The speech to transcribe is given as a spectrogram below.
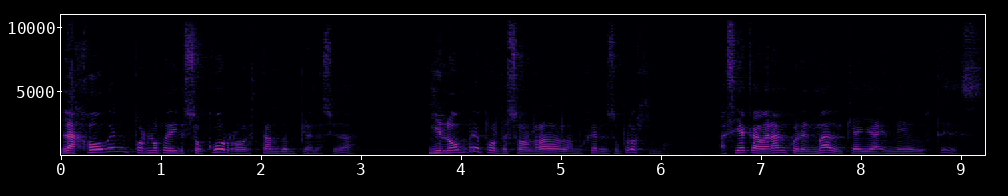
La joven por no pedir socorro estando en plena ciudad, y el hombre por deshonrar a la mujer de su prójimo. Así acabarán con el mal que haya en medio de ustedes.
